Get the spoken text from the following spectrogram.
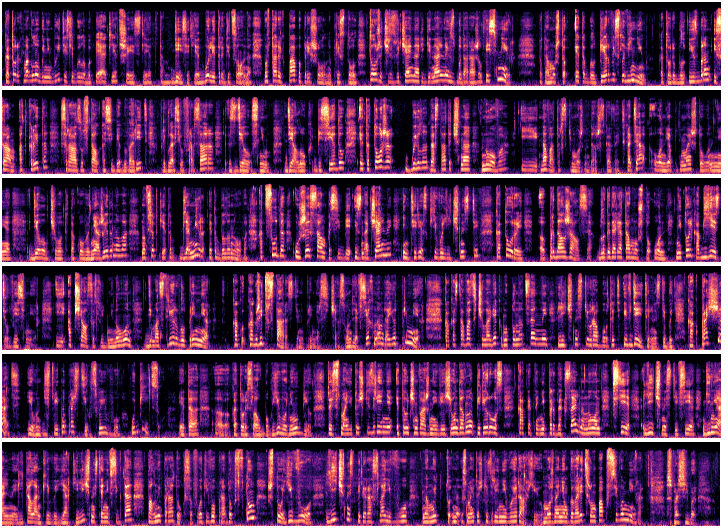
которых могло бы не быть, если было бы 5 лет, 6 лет, там, 10 лет, более традиционно. Во-вторых, папа пришел на престол, тоже чрезвычайно оригинально и взбудоражил весь мир, потому что это был первый славянин, который был избран, и срам открыто сразу стал о себе говорить, пригласил Фросара, сделал с ним диалог, беседу. Это тоже было достаточно ново и новаторски, можно даже сказать. Хотя он, я понимаю, что он не делал чего-то такого неожиданного, но все-таки это для мира это было ново. Отсюда уже сам по себе изначальный интерес к его личности, который э, продолжался благодаря тому, что он не только объездил весь мир и общался с людьми, но он демонстрировал пример как, как жить в старости, например, сейчас. Он для всех нам дает пример. Как оставаться человеком и полноценной личностью работать и в деятельности быть. Как прощать. И он действительно простил своего убийцу это, э, который, слава богу, его не убил. То есть, с моей точки зрения, это очень важные вещи. Он давно перерос, как это не парадоксально, но он все личности, все гениальные или талантливые, яркие личности, они всегда полны парадоксов. Вот его парадокс в том, что его личность переросла его, на мой, с моей точки зрения, его иерархию. Можно о нем говорить, что он папа всего мира. Спасибо.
